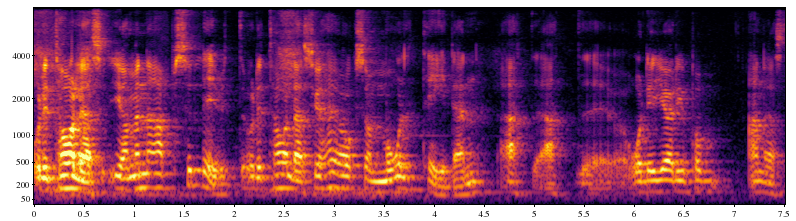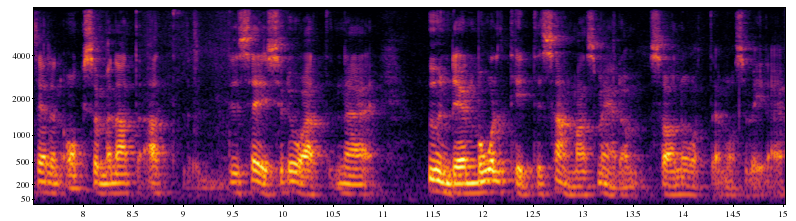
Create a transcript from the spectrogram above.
Och det talas, ja men absolut. Och det talas ju här också om måltiden. Att, att, och det gör det ju på andra ställen också. Men att, att det sägs ju då att när, under en måltid tillsammans med dem sa han åt dem och så vidare.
